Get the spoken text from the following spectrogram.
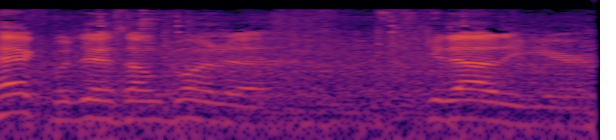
Heck with this, I'm going to get out of here.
